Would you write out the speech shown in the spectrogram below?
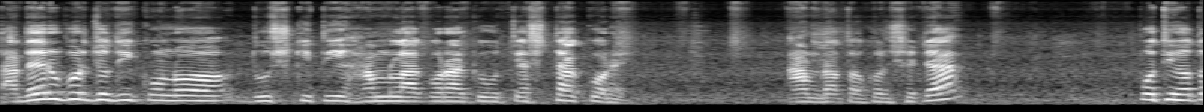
তাদের উপর যদি কোনো দুষ্কৃতি, হামলা করার কেউ চেষ্টা করে, আমরা তখন সেটা প্রতিহত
